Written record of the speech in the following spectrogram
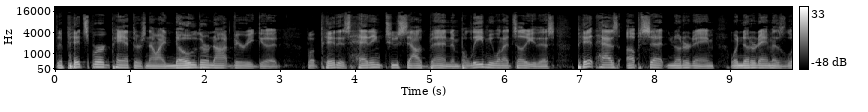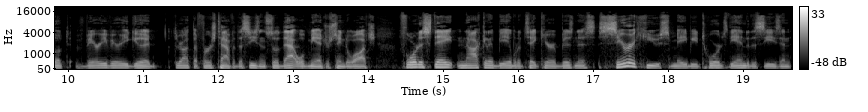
the Pittsburgh Panthers. Now, I know they're not very good. But Pitt is heading to South Bend. And believe me when I tell you this, Pitt has upset Notre Dame when Notre Dame has looked very, very good throughout the first half of the season. So that will be interesting to watch. Florida State not going to be able to take care of business. Syracuse maybe towards the end of the season.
